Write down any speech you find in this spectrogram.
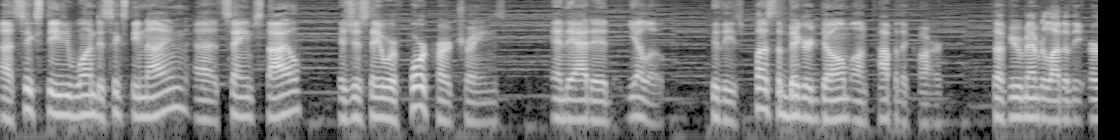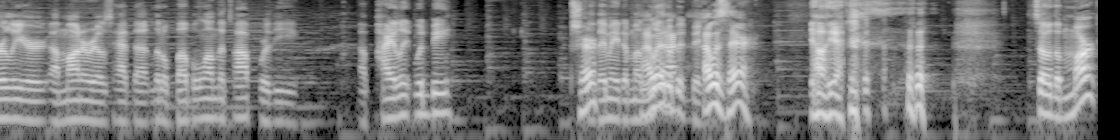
uh, 61 to 69, uh, same style. It's just they were four car trains and they added yellow to these, plus a bigger dome on top of the car. So if you remember, a lot of the earlier uh, monorails had that little bubble on the top where the uh, pilot would be. sure. They made them a I, little I- bit bigger. I was there. Oh yeah. so the Mark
